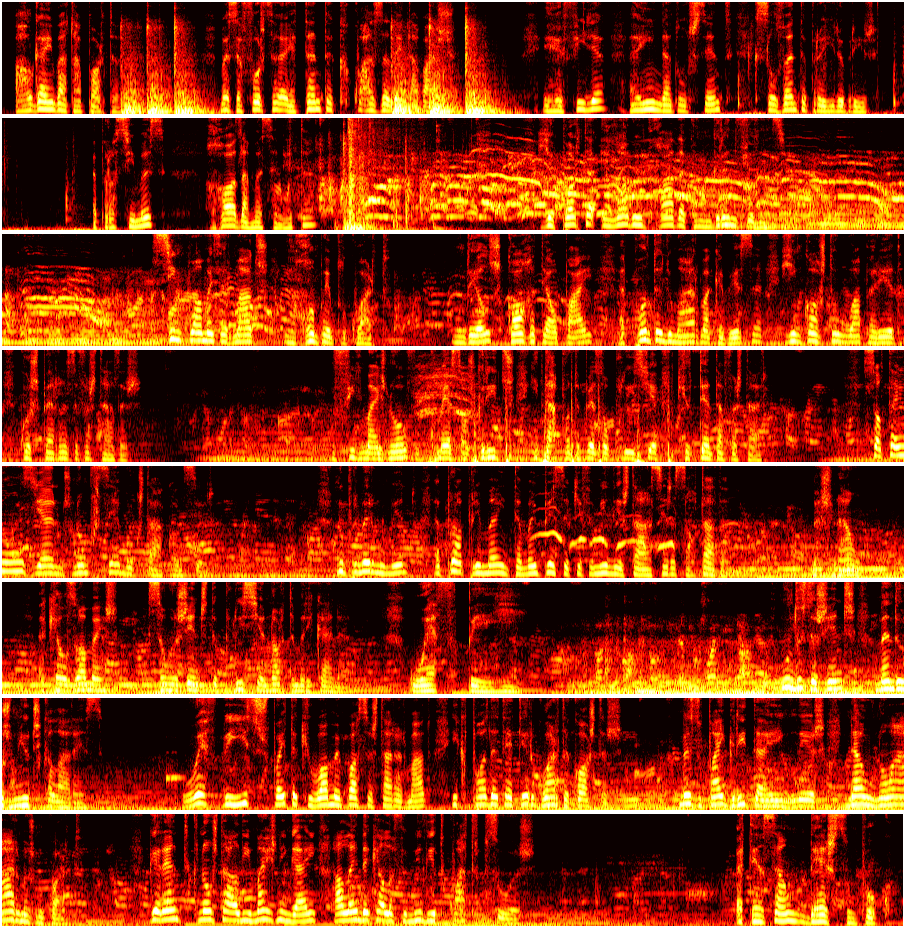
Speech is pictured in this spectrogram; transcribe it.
Alguém bate à porta, mas a força é tanta que quase a deita abaixo. É a filha, ainda adolescente, que se levanta para ir abrir. Aproxima-se, roda a maçaneta e a porta é logo empurrada com grande violência. Cinco homens armados irrompem pelo quarto. Um deles corre até ao pai, aponta-lhe uma arma à cabeça e encosta-o à parede com as pernas afastadas. O filho mais novo começa aos gritos e dá pontapés ao polícia que o tenta afastar. Só tem 11 anos, não percebe o que está a acontecer. No primeiro momento, a própria mãe também pensa que a família está a ser assaltada. Mas não. Aqueles homens são agentes da polícia norte-americana, o FBI. Um dos agentes manda os miúdos calarem-se. O FBI suspeita que o homem possa estar armado e que pode até ter guarda-costas. Mas o pai grita em inglês: Não, não há armas no quarto. Garante que não está ali mais ninguém além daquela família de quatro pessoas. A tensão desce um pouco.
